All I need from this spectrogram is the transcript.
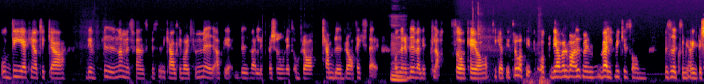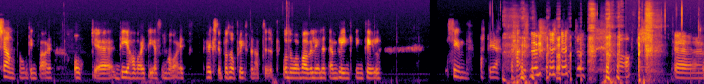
Och det kan jag tycka, det fina med svensk musik har alltid varit för mig att det blir väldigt personligt och bra, kan bli bra texter. Mm. Och när det blir väldigt platt så kan jag tycka att det är tråkigt. Och det har väl varit med väldigt mycket sån musik som jag inte känt någonting för. Och eh, det har varit det som har varit högst upp på topplistorna typ. Och då var väl det lite en blinkning till synd att det är så här just nu. typ. ja. eh,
